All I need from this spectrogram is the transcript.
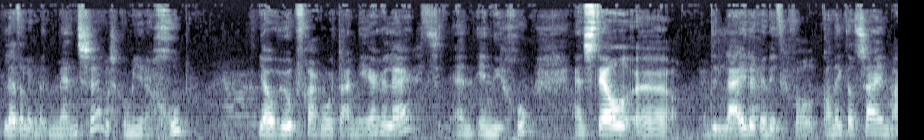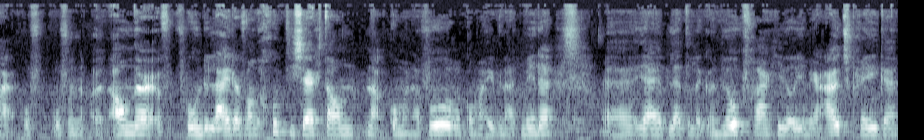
letterlijk met mensen. Dus kom je in een groep. Jouw hulpvraag wordt daar neergelegd. En in die groep. En stel uh, de leider, in dit geval kan ik dat zijn, maar of, of een, een ander, of gewoon de leider van de groep, die zegt dan, nou kom maar naar voren, kom maar even naar het midden. Uh, jij hebt letterlijk een hulpvraag, je wil je meer uitspreken.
